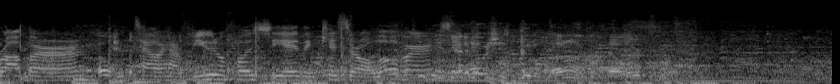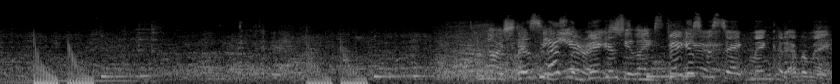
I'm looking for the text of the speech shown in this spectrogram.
rubber and tell her how beautiful she is and kiss her all over. I know she's beautiful. I don't have to tell her. No, she See, doesn't that's the biggest, She likes biggest hear it. mistake men could ever make.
